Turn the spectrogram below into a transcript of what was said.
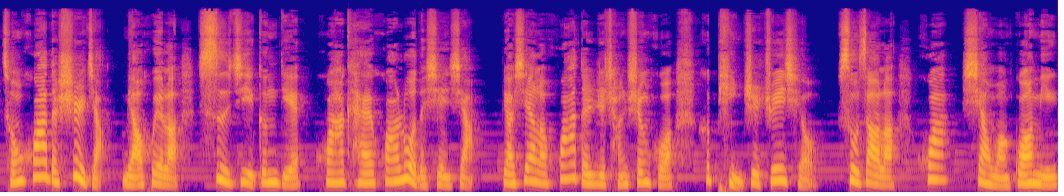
从花的视角描绘了四季更迭、花开花落的现象，表现了花的日常生活和品质追求，塑造了花向往光明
